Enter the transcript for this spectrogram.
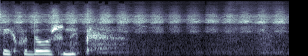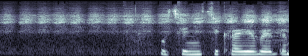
цей художник. Оцініть ці краєвиди.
